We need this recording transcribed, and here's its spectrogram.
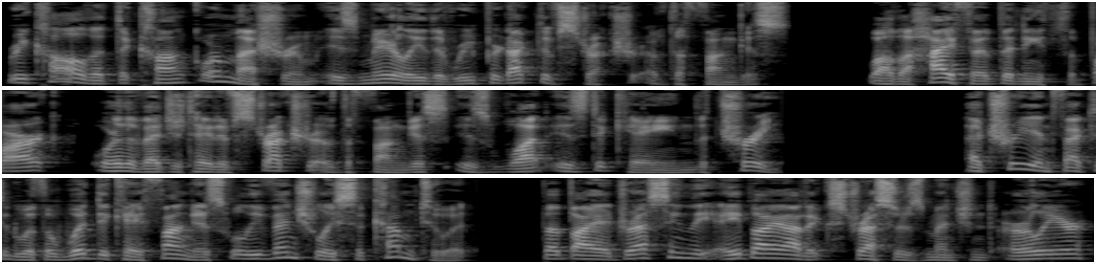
Recall that the conch or mushroom is merely the reproductive structure of the fungus, while the hypha beneath the bark or the vegetative structure of the fungus is what is decaying the tree. A tree infected with a wood decay fungus will eventually succumb to it, but by addressing the abiotic stressors mentioned earlier,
